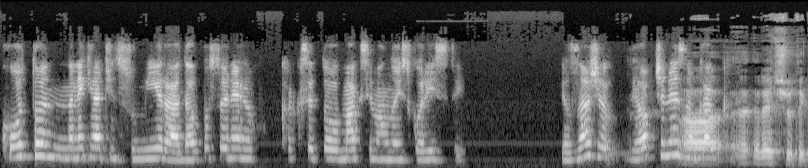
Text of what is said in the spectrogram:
ko to na neki način sumira, da li postoji nekako kako se to maksimalno iskoristi? Jel znaš, ja uopće ne znam kako... Reći ću ti, e,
